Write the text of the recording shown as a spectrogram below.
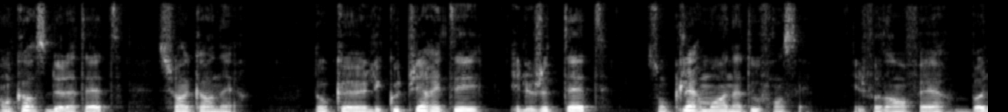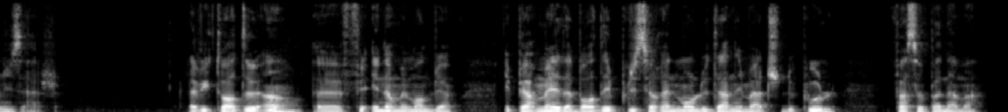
en corse de la tête, sur un corner. Donc euh, les coups de pied arrêtés et le jeu de tête sont clairement un atout français. Il faudra en faire bon usage. La victoire 2-1 euh, fait énormément de bien et permet d'aborder plus sereinement le dernier match de poule face au Panama.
